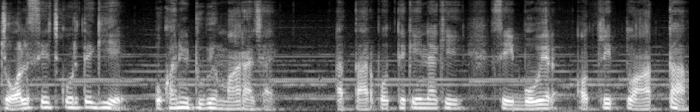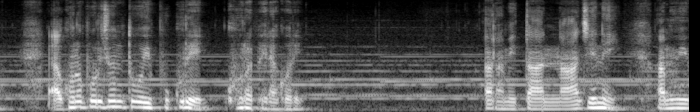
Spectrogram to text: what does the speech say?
জল সেচ করতে গিয়ে ওখানে ডুবে মারা যায়। আর তারপর থেকেই নাকি সেই বউয়ের অতৃপ্ত আত্মা এখনও পর্যন্ত ওই পুকুরে ঘোরাফেরা করে। আর আমি তা না জেনে আমি ওই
